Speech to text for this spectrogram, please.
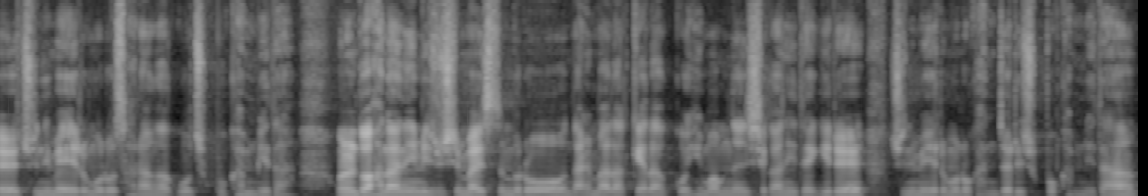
주님의 이름으로 사랑하고 축복합니다. 오늘도 하나님이 주신 말씀으로 날마다 깨닫고 힘없는 시간이 되기를 주님의 이름으로 간절히 축복합니다.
